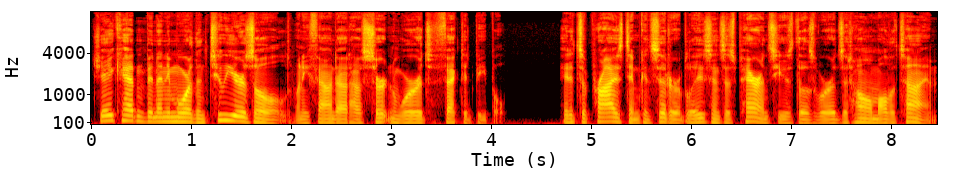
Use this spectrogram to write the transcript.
Jake hadn't been any more than two years old when he found out how certain words affected people. It had surprised him considerably since his parents used those words at home all the time.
